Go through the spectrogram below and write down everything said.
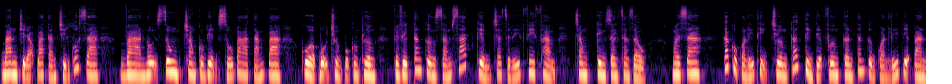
Ban chỉ đạo 389 quốc gia và nội dung trong công điện số 383 của Bộ trưởng Bộ Công Thương về việc tăng cường giám sát, kiểm tra xử lý vi phạm trong kinh doanh xăng dầu. Ngoài ra, các cục quản lý thị trường các tỉnh địa phương cần tăng cường quản lý địa bàn,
